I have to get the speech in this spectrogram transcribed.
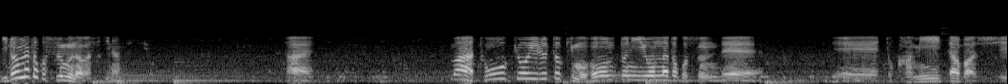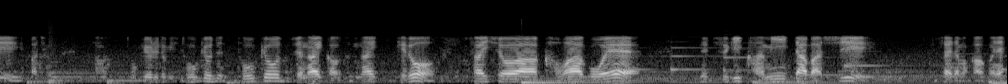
いろんなとこ住むのが好きなんですよ。はい。まあ、東京いるときも本当にいろんなとこ住んで、えっ、ー、と、上板橋、あ、違う、あ東京いるとき、東京で、東京じゃないか、ないけど、最初は川越、で、次、上板橋、埼玉川越ね。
